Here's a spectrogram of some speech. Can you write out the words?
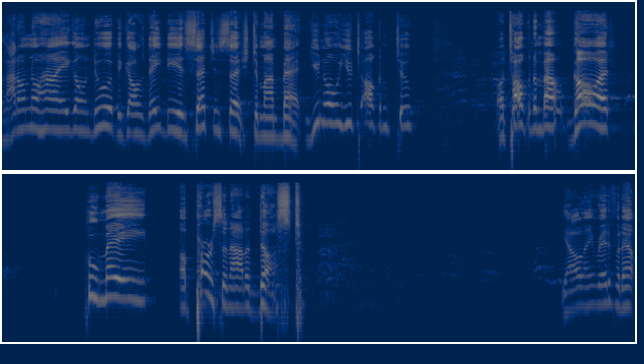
Well, I don't know how ain't gonna do it because they did such and such to my back. You know who you talking to? Or talking about God who made a person out of dust. Y'all ain't ready for that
